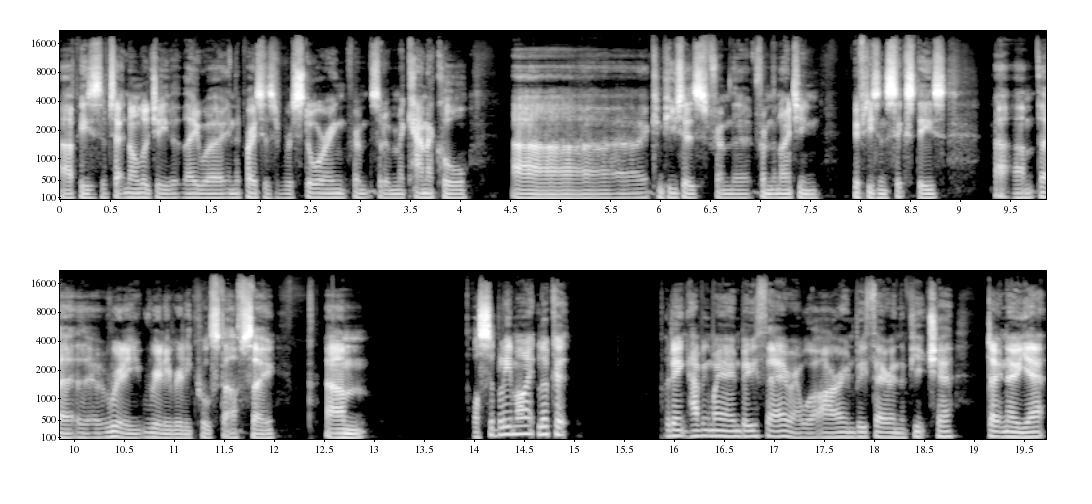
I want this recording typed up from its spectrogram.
uh, pieces of technology that they were in the process of restoring from sort of mechanical uh, computers from the from the 1950s and 60s. Um, they're, they're really, really, really cool stuff. So, um, possibly might look at putting having my own booth there or our own booth there in the future. Don't know yet.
